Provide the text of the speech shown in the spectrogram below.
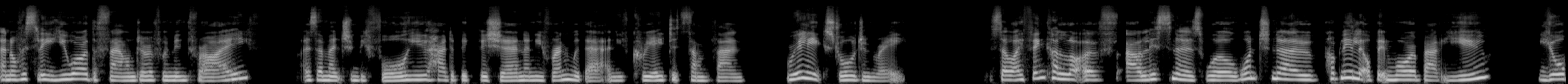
And obviously, you are the founder of Women Thrive. As I mentioned before, you had a big vision and you've run with it and you've created something really extraordinary. So I think a lot of our listeners will want to know probably a little bit more about you, your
